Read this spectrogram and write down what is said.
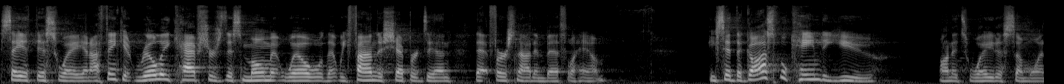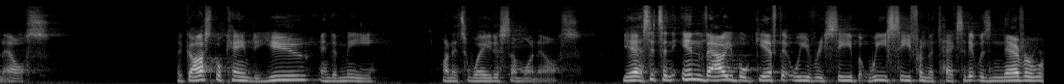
say it this way, and I think it really captures this moment well that we find the shepherds in that first night in Bethlehem. He said, The gospel came to you on its way to someone else. The gospel came to you and to me on its way to someone else. Yes, it's an invaluable gift that we've received, but we see from the text that it was never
